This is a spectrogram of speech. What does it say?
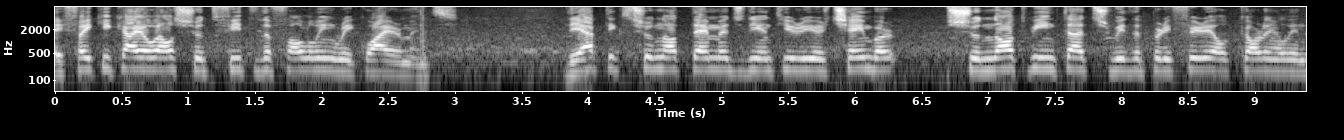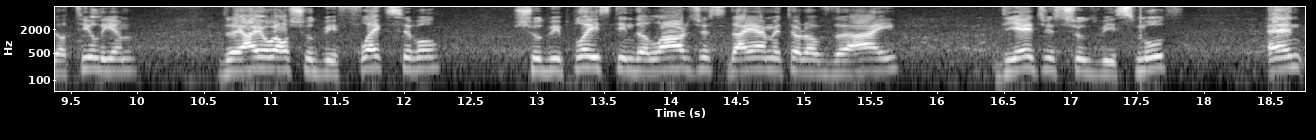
a phakic IOL should fit the following requirements. The optics should not damage the anterior chamber, should not be in touch with the peripheral corneal endothelium. The IOL should be flexible, should be placed in the largest diameter of the eye. The edges should be smooth, and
